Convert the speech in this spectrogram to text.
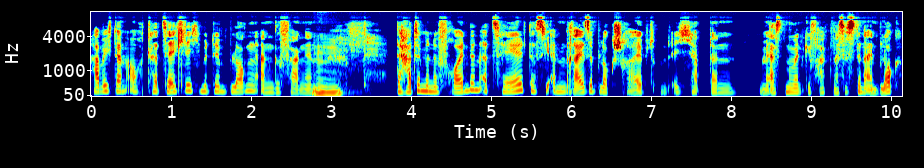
habe ich dann auch tatsächlich mit dem Bloggen angefangen. Mhm. Da hatte mir eine Freundin erzählt, dass sie einen Reiseblog schreibt. Und ich habe dann im ersten Moment gefragt, was ist denn ein Blog?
